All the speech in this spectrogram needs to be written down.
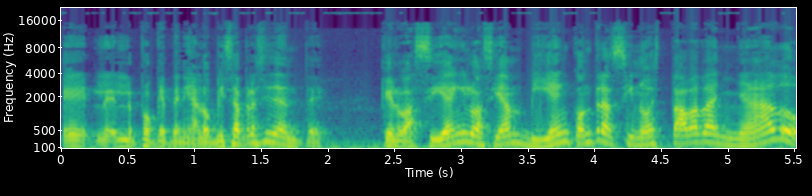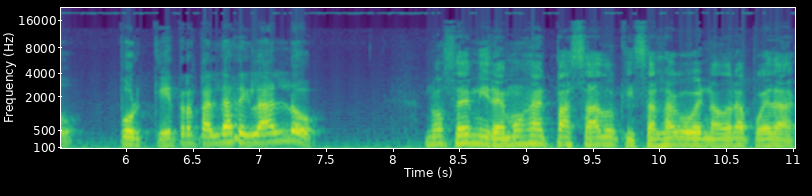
eh, porque tenía los vicepresidentes que lo hacían y lo hacían bien contra, si no estaba dañado, ¿por qué tratar de arreglarlo? No sé, miremos al pasado, quizás la gobernadora pueda,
